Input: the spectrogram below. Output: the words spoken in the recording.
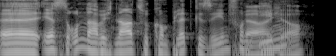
Äh, erste Runde habe ich nahezu komplett gesehen von ja, ihm. ich auch.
